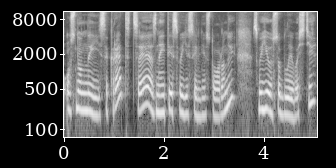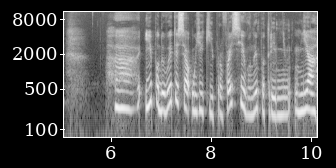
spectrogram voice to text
основний секрет це знайти свої сильні сторони, свої особливості. е, І подивитися, у якій професії вони потрібні. Я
